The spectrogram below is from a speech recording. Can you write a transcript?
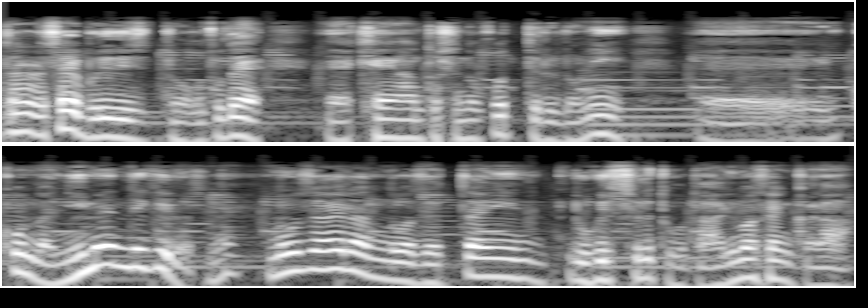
ただでさえブレグジットのことで、えー、懸案として残ってるのに、えー、今度は2面できるんですね。ノーザンアイルランドは絶対に独立するってことはありませんから、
